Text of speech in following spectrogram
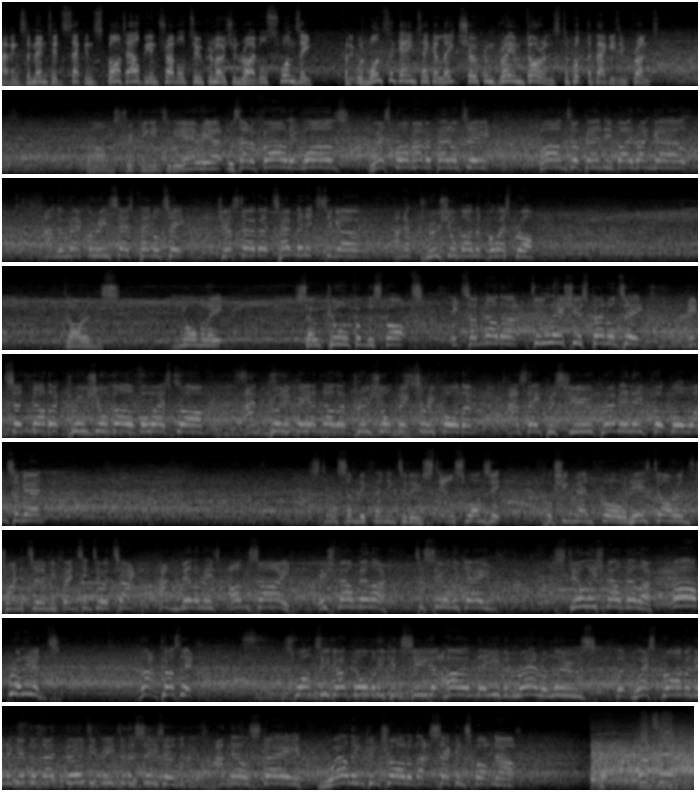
Having cemented second spot, Albion travelled to promotion rivals Swansea. But it would once again take a late show from Graham Dorrans to put the baggies in front. Barnes drifting into the area. Was that a foul? It was. West Brom have a penalty. Barnes upended by Rangel. And the referee says penalty. Just over 10 minutes to go. And a crucial moment for West Brom. Dorrans, normally so cool from the spot. It's another delicious penalty. It's another crucial goal for West Brom. And could it be another crucial victory for them as they pursue Premier League football once again? Still some defending to do. Still Swansea pushing men forward. Here's Dorrans trying to turn defence into attack. And Miller is onside. Ishmael Miller to seal the game. Still Ishmael Miller. Oh, brilliant! That does it. Swansea don't normally concede at home. They even rarer lose. But West Brom are going to give them their third defeat of the season. And they'll stay well in control of that second spot now. That's it.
